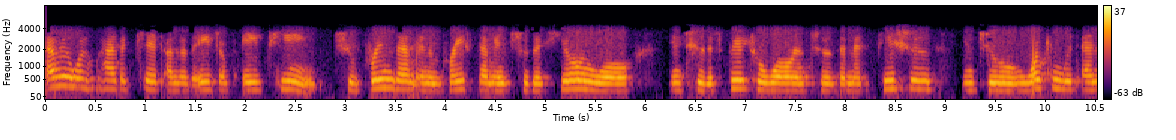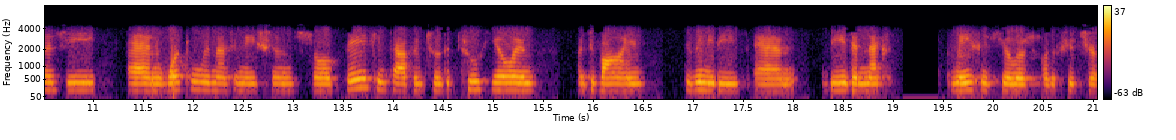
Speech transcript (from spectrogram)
everyone who has a kid under the age of 18 to bring them and embrace them into the healing world into the spiritual world, into the meditation, into working with energy and working with imagination so they can tap into the true healing divine divinities and be the next amazing healers for the future.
